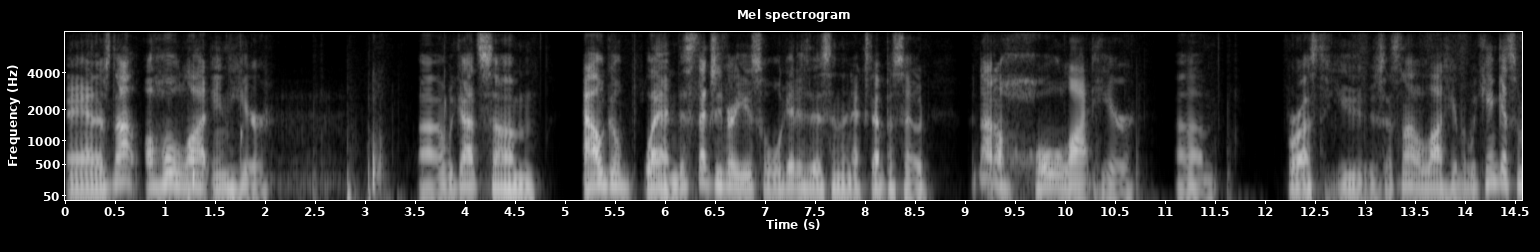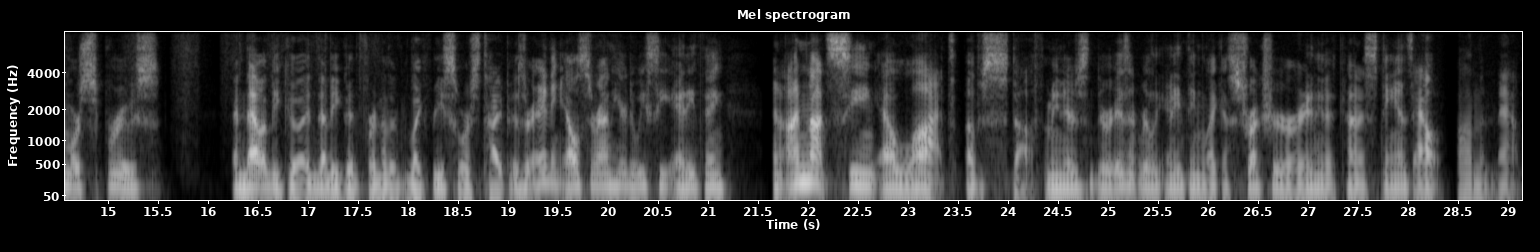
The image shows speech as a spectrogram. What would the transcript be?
And there's not a whole lot in here. Uh, we got some algal blend. This is actually very useful. We'll get into this in the next episode. But not a whole lot here um, for us to use. That's not a lot here. But we can get some more spruce. And that would be good. That'd be good for another like resource type. Is there anything else around here? Do we see anything? And I'm not seeing a lot of stuff. I mean, there's there isn't really anything like a structure or anything that kind of stands out on the map.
